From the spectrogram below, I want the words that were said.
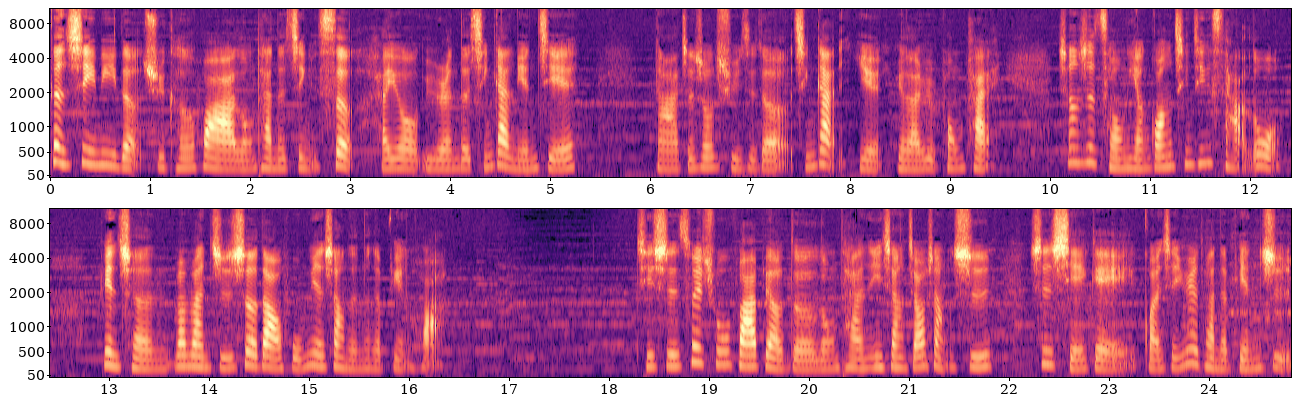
更细腻的去刻画龙潭的景色，还有与人的情感连结。那整首曲子的情感也越来越澎湃，像是从阳光轻轻洒落，变成慢慢直射到湖面上的那个变化。其实最初发表的《龙潭印象交响诗》是写给管弦乐团的编制，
